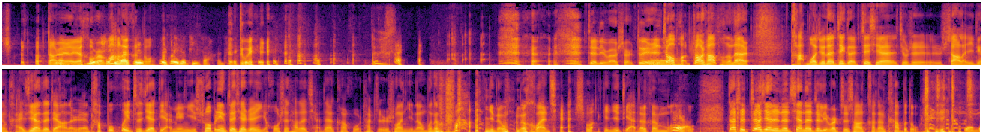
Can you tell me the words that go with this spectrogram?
说，当然人家后边挖了很多。最最贵的披萨，对，这里边事儿，对人赵鹏赵长鹏呢，他我觉得这个这些就是上了一定台阶的这样的人，他不会直接点名你，说不定这些人以后是他的潜在客户，他只是说你能不能发，你能不能换钱，是吧？给你点的很模糊。但是这些人呢，现在这里边智商可能看不懂这些东西！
